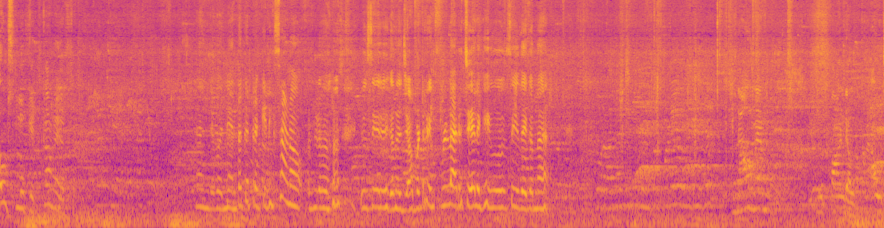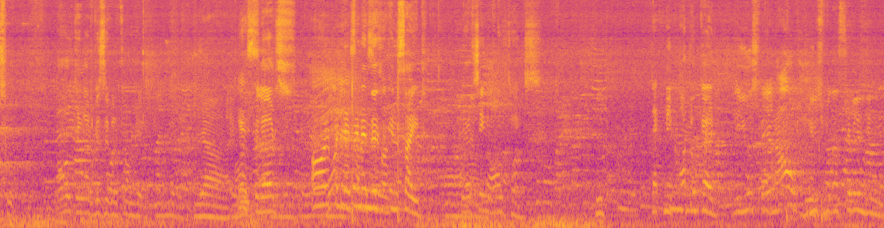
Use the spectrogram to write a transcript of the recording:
out look it. Come here. Sir. എന്റെ പിന്നെ എന്തൊക്കെ ടെക്നിക്സ് ആണോ യൂസ് ചെയ്തേക്കുന്നത് ജോബട്രി ഫുൾ അരച്ചയിലേക്ക് use outlook. All things are visible from here. Yeah. All Yes. pillars. All what pillars are in this inside. Uh, you have seen all things. Technique AutoCAD they use for now. They use for the civil engineer.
